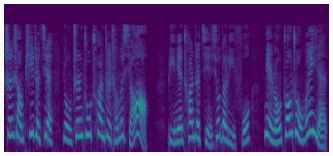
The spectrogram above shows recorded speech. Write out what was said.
身上披着件用珍珠串缀成的小袄，里面穿着锦绣的礼服，面容庄重威严。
